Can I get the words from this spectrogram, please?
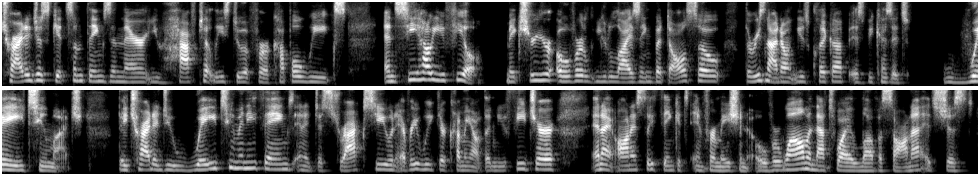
try to just get some things in there. You have to at least do it for a couple weeks and see how you feel make sure you're overutilizing. But also, the reason I don't use ClickUp is because it's way too much. They try to do way too many things and it distracts you. And every week they're coming out with a new feature. And I honestly think it's information overwhelm. And that's why I love Asana. It's just,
